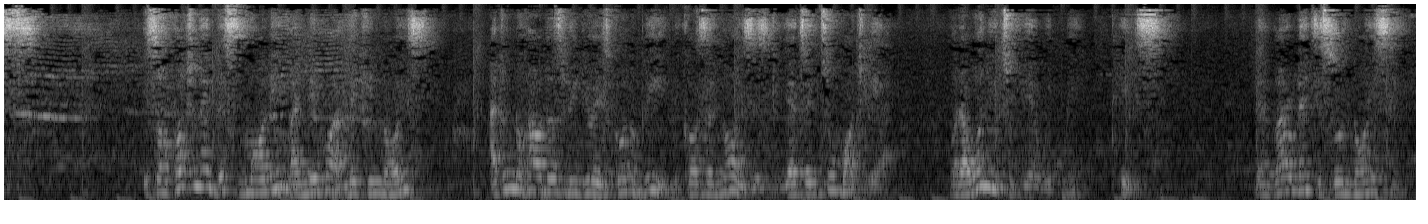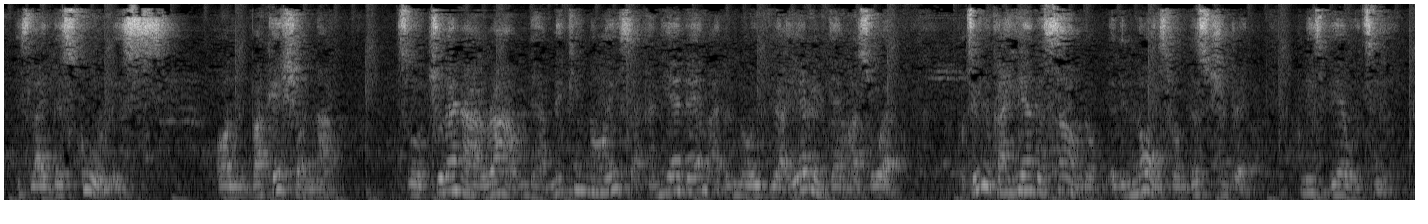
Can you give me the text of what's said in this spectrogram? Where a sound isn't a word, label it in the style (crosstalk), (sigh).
please. It's unfortunate this morning my neighbor are making noise. I don't know how this video is going to be because the noise is getting too much here. But I want you to bear with me, please. The environment is so noisy. It's like the school is on vacation now. So children are around, they are making noise. I can hear them. I don't know if you are hearing them as well. But if you can hear the sound of the noise from these children, please bear with me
